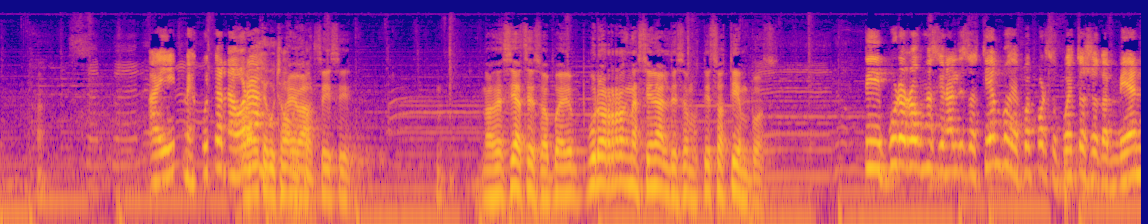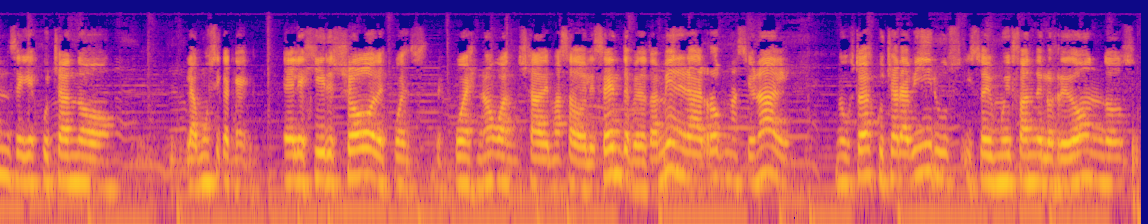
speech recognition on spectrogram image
Ahí, ¿me escuchan ahora? Ahí, te escuchamos ahí va, sí, sí. Nos decías eso, pues, puro rock nacional de esos, tiempos. Sí, puro rock nacional de esos tiempos. Después, por supuesto, yo también seguí escuchando la música que elegir yo después, después, ¿no? Cuando ya de más adolescente, pero también era rock nacional. Me gustaba escuchar a Virus y soy muy fan de Los Redondos.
